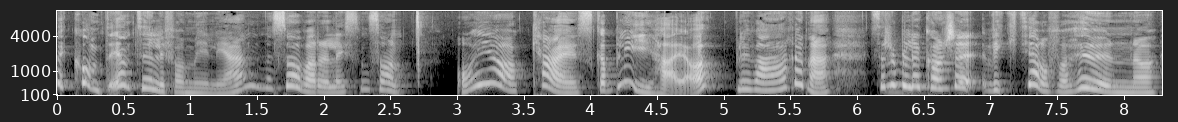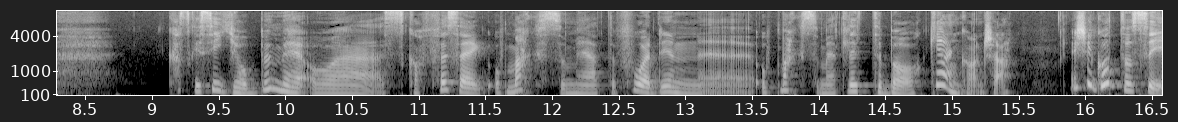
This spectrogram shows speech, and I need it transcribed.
det kom til en til i familien. Men så var det liksom sånn å ja, OK, skal bli her, ja. Bli værende. Så da blir det kanskje viktigere for hunden å hva skal jeg si, jobbe med å uh, skaffe seg oppmerksomhet og få din oppmerksomhet litt tilbake igjen, kanskje. Ikke godt å si.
